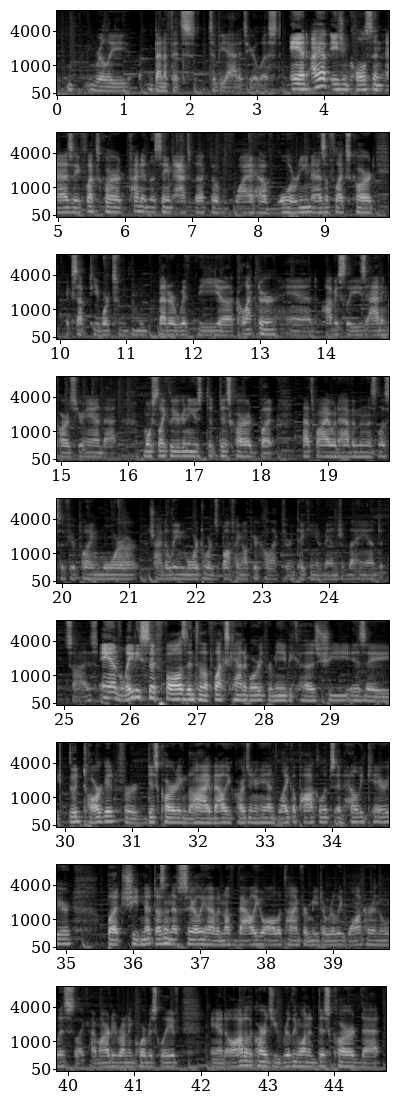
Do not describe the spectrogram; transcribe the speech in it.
really benefits to be added to your list. And I have Agent Coulson as a flex card, kind of in the same aspect of why I have Wolverine as a flex card, except he works better with the uh, collector, and obviously he's adding cards to your hand that most likely you're going to use to discard, but that's why I would have him in this list if you're playing more, trying to lean more towards buffing up your collector and taking advantage of the hand size. And Lady Sif falls into the flex category for me because she is a good target for discarding the high value cards in your hand like Apocalypse and Helicarrier, but she ne- doesn't necessarily have enough value all the time for me to really want her in the list. Like I'm already running Corvus Glaive, and a lot of the cards you really want to discard that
